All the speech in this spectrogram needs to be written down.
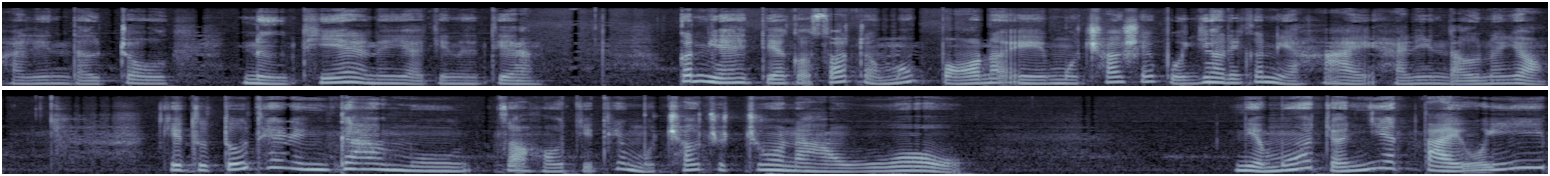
hay lên đầu trâu nửa thiên này giờ chỉ nửa tiền có nhà thì có sót trong mốc bỏ nó em một sáu sáu bỏ giờ đi có nhà hai hai lên đầu nó giờ chỉ tụi tôi thấy lên cao một giờ họ chỉ thêm một sáu chua chua nào wow miệng mua cho nhiệt tài ôi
